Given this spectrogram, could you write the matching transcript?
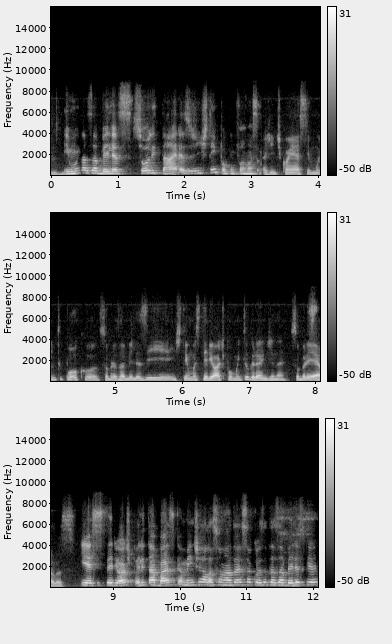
Uhum. E muitas abelhas solitárias a gente tem pouca informação. A gente conhece muito pouco sobre as abelhas e a gente tem um estereótipo muito grande, né, sobre elas. E esse estereótipo ele está basicamente relacionado a essa coisa das abelhas que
